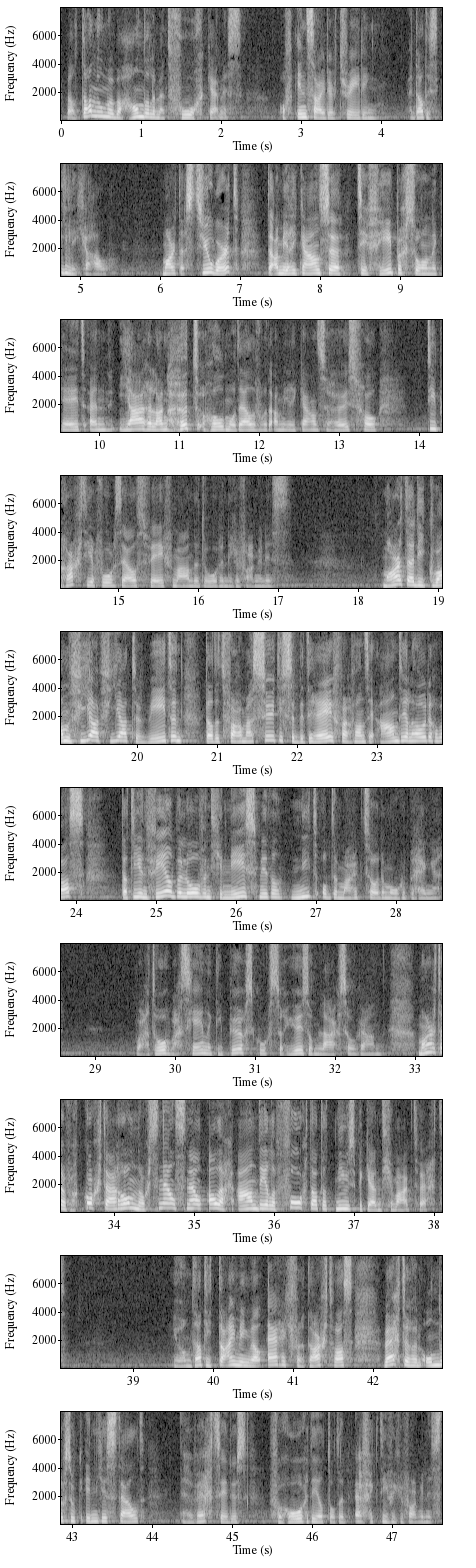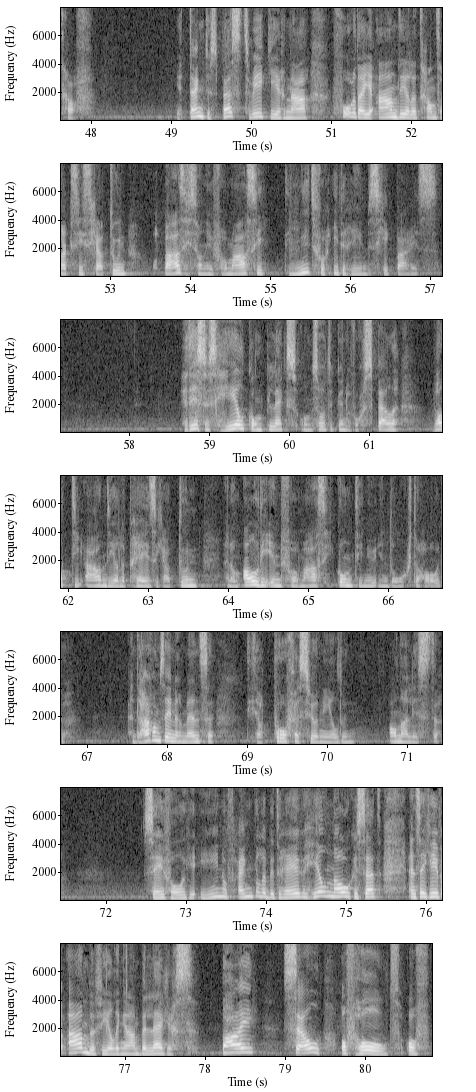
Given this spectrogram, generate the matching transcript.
Wel, dat noemen we handelen met voorkennis of insider trading. En dat is illegaal. Martha Stewart, de Amerikaanse tv-persoonlijkheid en jarenlang het rolmodel voor de Amerikaanse huisvrouw, die bracht hiervoor zelfs vijf maanden door in de gevangenis. Martha die kwam via via te weten dat het farmaceutische bedrijf waarvan zij aandeelhouder was, dat die een veelbelovend geneesmiddel niet op de markt zouden mogen brengen waardoor waarschijnlijk die beurskoers serieus omlaag zou gaan. Martha verkocht daarom nog snel, snel al haar aandelen voordat het nieuws bekendgemaakt werd. Nu, omdat die timing wel erg verdacht was, werd er een onderzoek ingesteld en werd zij dus veroordeeld tot een effectieve gevangenisstraf. Je denkt dus best twee keer na voordat je aandelentransacties gaat doen op basis van informatie die niet voor iedereen beschikbaar is. Het is dus heel complex om zo te kunnen voorspellen wat die aandelenprijzen gaat doen en om al die informatie continu in doog te houden. En daarom zijn er mensen die dat professioneel doen, analisten. Zij volgen één of enkele bedrijven heel nauwgezet en zij geven aanbevelingen aan beleggers. Buy, sell of hold. Of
